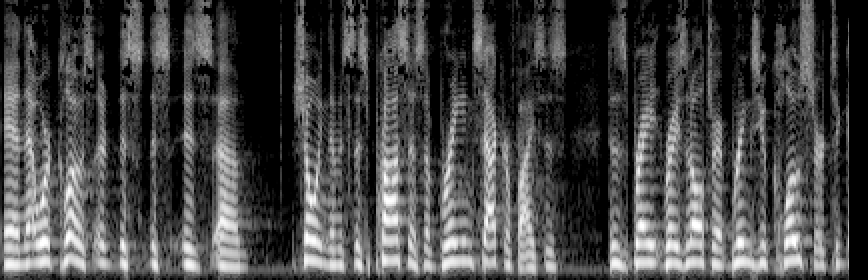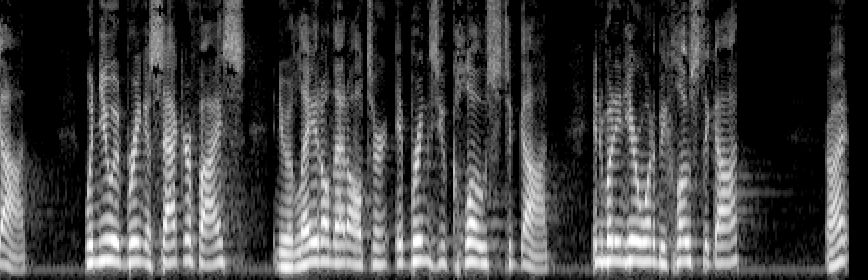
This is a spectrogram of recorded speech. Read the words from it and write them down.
And that word close, uh, this, this is, um, showing them it's this process of bringing sacrifices to this brazen altar. It brings you closer to God. when you would bring a sacrifice and you would lay it on that altar, it brings you close to God. Anybody in here want to be close to God? Right?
